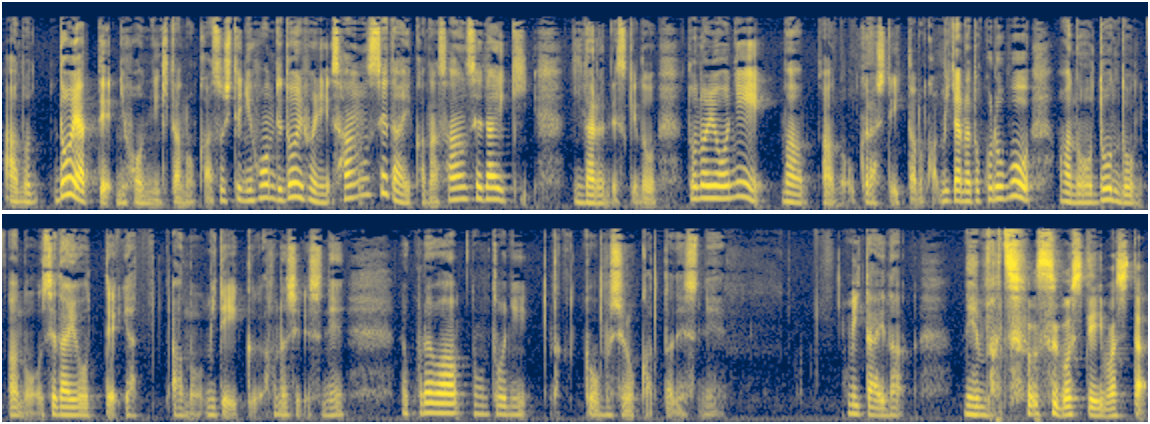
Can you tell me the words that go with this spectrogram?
あのどうやって日本に来たのかそして日本でどういうふうに3世代かな3世代期になるんですけどどのように、まあ、あの暮らしていったのかみたいなところをあのどんどんあの世代を追ってやあの見ていく話ですね。これは本当に面白かったですね。みたいな年末を過ごしていました。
